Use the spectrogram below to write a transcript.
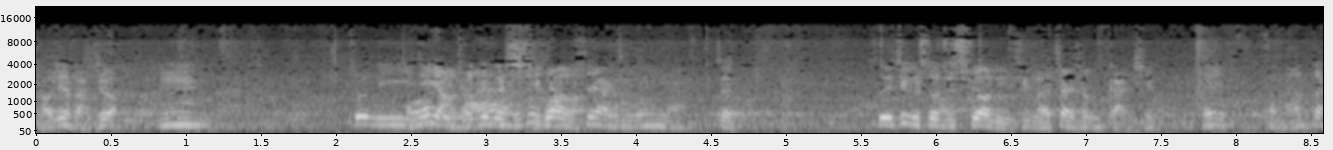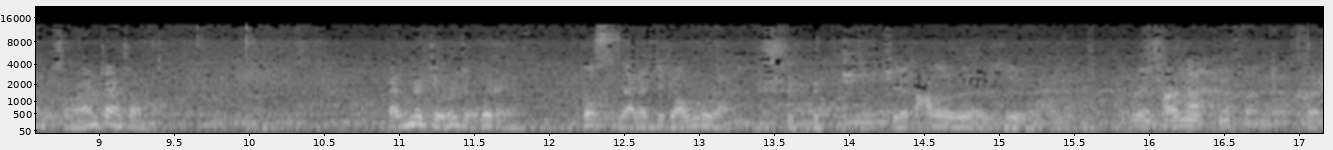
条件反射，嗯，就是你已经养成这个习惯了吃。点什么东西啊？对，所以这个时候就需要理性来战胜感性。所以很难战很难战胜嘛。百分之九十九的人都死在了这条路上。是，绝大多数人是，对，他是挺狠的，狠。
